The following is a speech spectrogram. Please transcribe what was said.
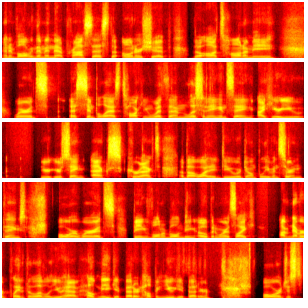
and involving them in that process, the ownership, the autonomy, where it's as simple as talking with them, listening, and saying, I hear you. You're, you're saying X correct about why they do or don't believe in certain things, or where it's being vulnerable and being open, where it's like, I've never played at the level you have. Help me get better at helping you get better or just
